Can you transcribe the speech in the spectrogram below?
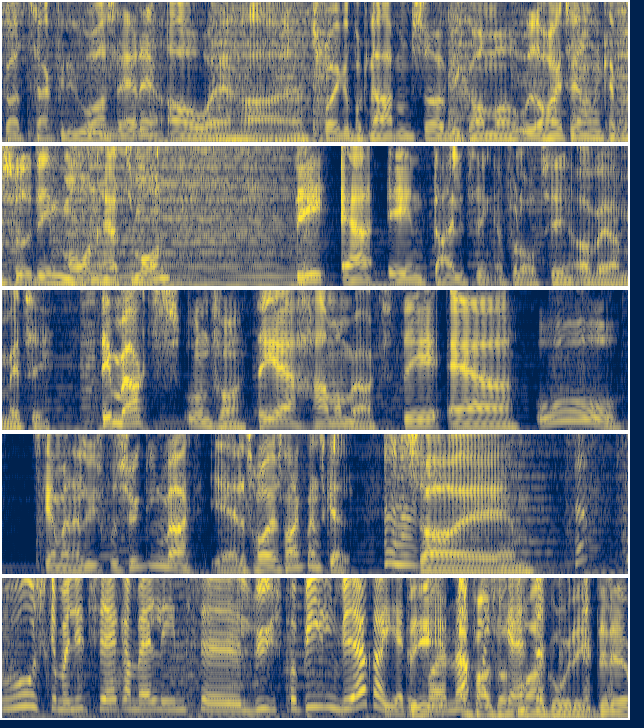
Godt, tak fordi du også er det, og uh, har trykket på knappen, så vi kommer ud af højtalerne og kan forsøge det en morgen her til morgen. Det er en dejlig ting at få lov til at være med til. Det er mørkt udenfor. Det er hammermørkt. Det er... Uh, skal man have lys på cyklen mørkt? Ja, det tror jeg snart, man skal. Så øh, Uh, skal man lige tjekke, om alle ens øh, lys på bilen virker? Ja, det, det tror jeg nok, er faktisk man også en meget god idé. Det, der,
